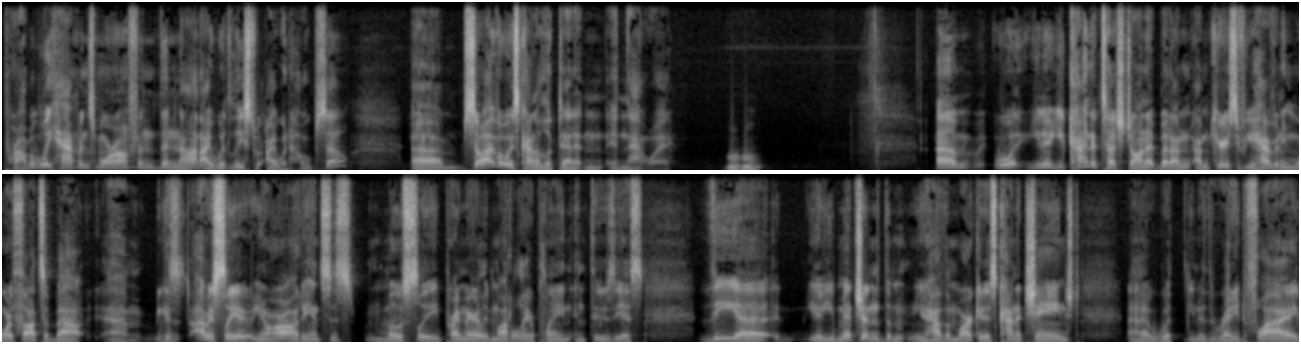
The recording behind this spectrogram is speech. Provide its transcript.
probably happens more often than not. I would at least I would hope so. Um, so I've always kind of looked at it in, in that way. Mm-hmm. Um, well, you know, you kind of touched on it, but I'm I'm curious if you have any more thoughts about um, because obviously, you know, our audience is mostly primarily model airplane enthusiasts. The uh, you know, you mentioned the you know how the market has kind of changed uh, with you know the ready to fly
